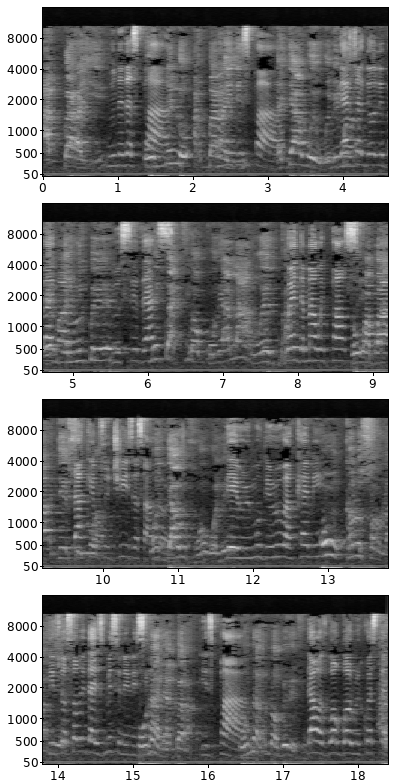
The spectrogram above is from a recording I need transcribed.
agbára yìí. we need this power. o nílò agbára yìí. we need this power. ẹ jẹ́ àwọ̀ ìwé mímọ́. let's check the holy bible. ẹ máa rí wípé. you see that. nígbà tí ọkùnrin aláàrùn ẹgbàá. when the man with palsy. tó wá bá Jésù wa. that came to Jesus our Lord. wọ́n jáwé fún wọn wọlé. they removed the roof and came in. ohun kan ló sọ̀rọ̀ láti. it was something that is missing in his power. his power. that was what God requested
